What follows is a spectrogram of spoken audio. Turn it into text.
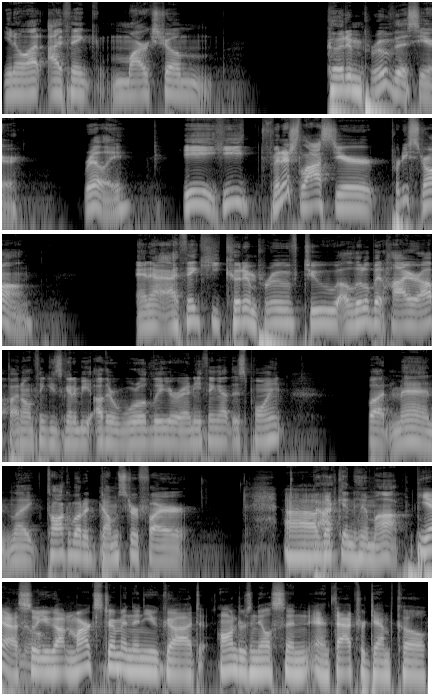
you know what? I think Markstrom could improve this year. Really, he he finished last year pretty strong, and I, I think he could improve to a little bit higher up. I don't think he's going to be otherworldly or anything at this point. But man, like talk about a dumpster fire Uh, the backing him up. Yeah, so know? you got Markstrom, and then you got Anders Nilsson and Thatcher Demko.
